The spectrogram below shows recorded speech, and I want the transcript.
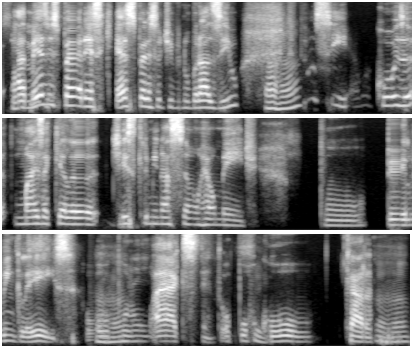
sim, a mesma experiência, essa experiência eu tive no Brasil. Uhum. Então, assim, é uma coisa mais aquela discriminação realmente por, pelo inglês, uhum. ou por um accent, ou por cor. Cara, uhum.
